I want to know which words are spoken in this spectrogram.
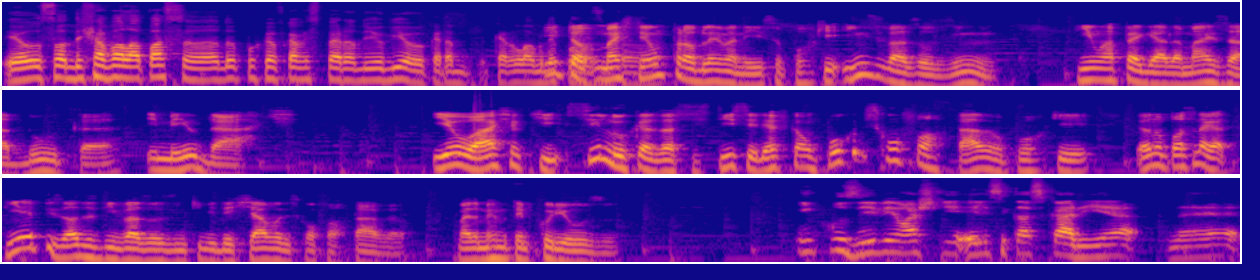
Eu só deixava lá passando porque eu ficava esperando o Yu-Gi-Oh! Que era, que era logo depois. Então, mas tem um problema nisso, porque Invasorzinho tinha uma pegada mais adulta e meio dark. E eu acho que se Lucas assistisse, ele ia ficar um pouco desconfortável, porque eu não posso negar, tinha episódios de Invasorzinho que me deixavam desconfortável, mas ao mesmo tempo curioso. Inclusive, eu acho que ele se classificaria, né,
